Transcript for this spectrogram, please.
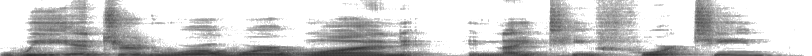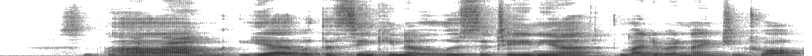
we entered World War One in 1914. Like. Um, yeah, with the sinking of the Lusitania, it might have been 1912.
